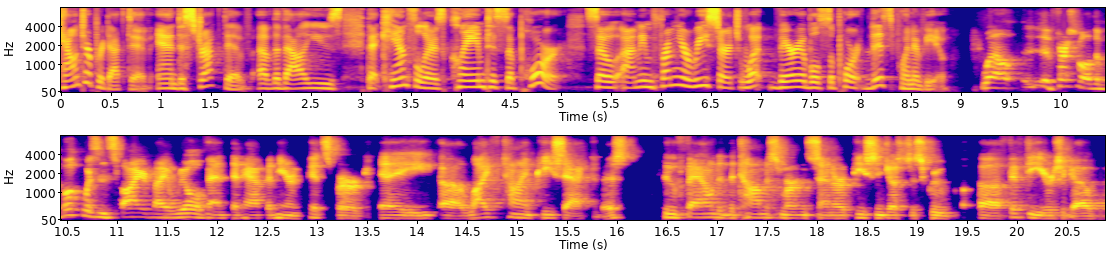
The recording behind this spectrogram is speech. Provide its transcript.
counterproductive and destructive of the values that cancelers claim to support. So, I mean, from your research, what variables support this point of view? Well, first of all, the book was inspired by a real event that happened here in Pittsburgh. A uh, lifetime peace activist who founded the Thomas Merton Center, a peace and justice group, uh, 50 years ago.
